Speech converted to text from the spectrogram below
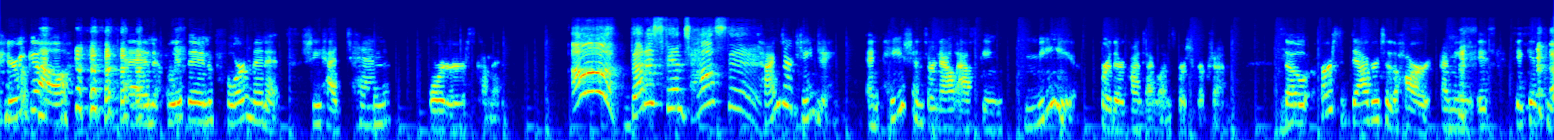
here we go. and within four minutes, she had 10 orders come in. Ah, that is fantastic. Times are changing, and patients are now asking me for their contact lens prescription. So, first dagger to the heart. I mean, it, it gets me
